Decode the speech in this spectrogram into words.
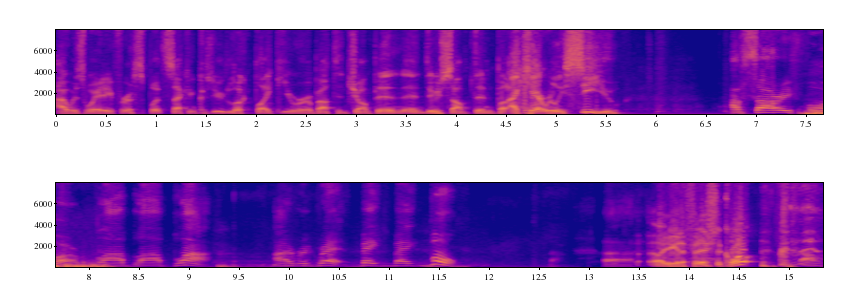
I was waiting for a split second because you looked like you were about to jump in and do something, but I can't really see you. I'm sorry for blah blah blah. I regret. Bang bang boom. No. Uh, Are you gonna finish the quote? no,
